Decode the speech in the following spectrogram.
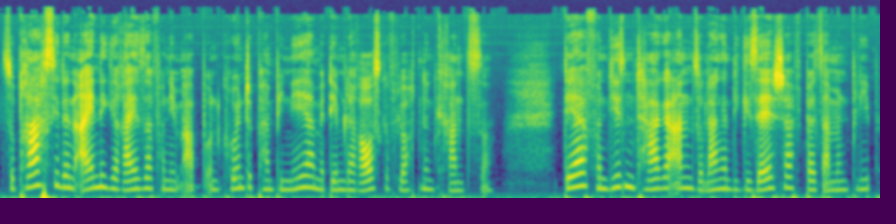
so brach sie denn einige reiser von ihm ab und krönte Pampinea mit dem daraus geflochtenen kranze der von diesem tage an solange die gesellschaft beisammen blieb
